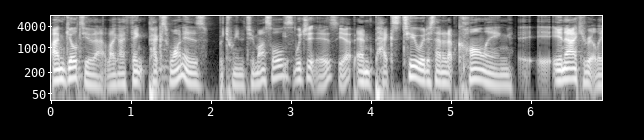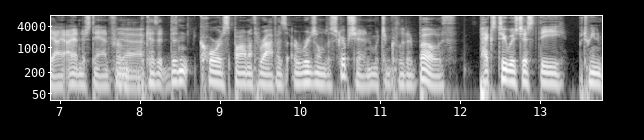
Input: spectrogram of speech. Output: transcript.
I'm guilty of that. Like I think PECS one is between the two muscles. Which it is, yeah. and PECS 2 I just ended up calling inaccurately, I, I understand, from Yeah. because it didn't correspond with Rafa's original description, which included both. PECS 2 was just the between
